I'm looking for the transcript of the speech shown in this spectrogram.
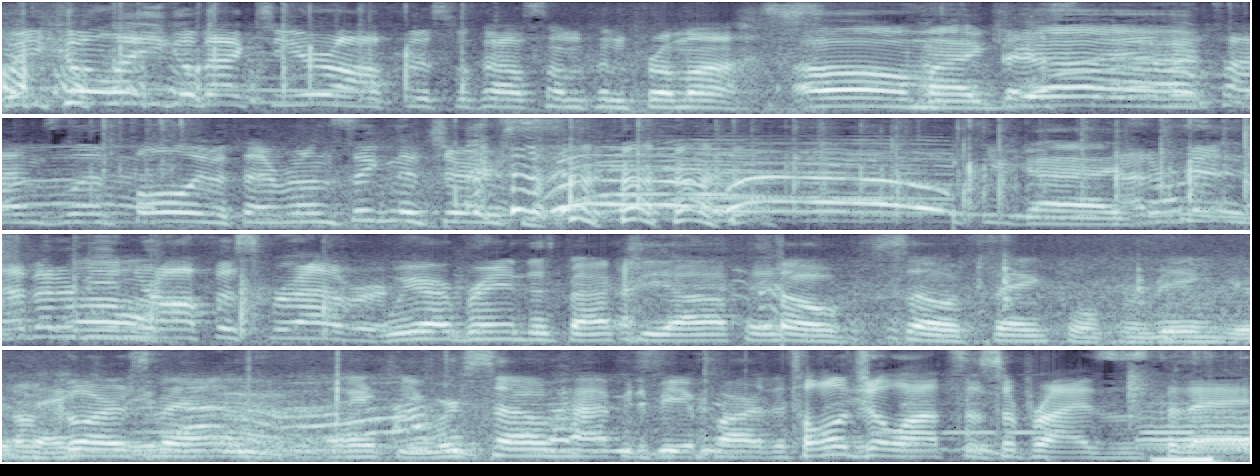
We couldn't let you go back to your office without something from us. Oh my Best day god. ever times live fully with everyone's signatures. Thank you guys. That better, that better be in your oh. office forever. We are bringing this back to the office. So, so thankful for being here. Of Thank course, you. man. Thank you. We're so happy to be a part of this. Told you lots of surprises today.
